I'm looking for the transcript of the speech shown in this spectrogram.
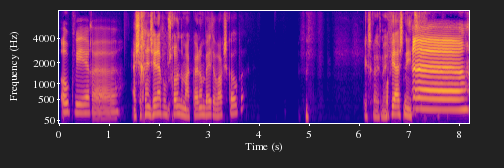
ook weer. eh, Als je geen zin hebt om schoon te maken, kan je dan beter wax kopen? Ik schrijf mee. Of juist niet? eh,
